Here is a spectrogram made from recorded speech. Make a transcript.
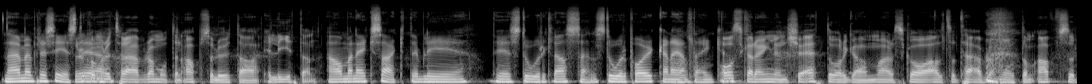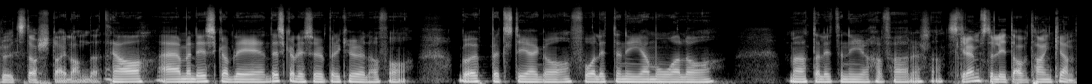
nej men precis. Så nu det- kommer du tävla mot den absoluta eliten. Ja men exakt, det blir, det är storklassen, storpojkarna helt enkelt. Oskar Englund, 21 år gammal, ska alltså tävla mot de absolut största i landet. Ja, nej, men det ska, bli, det ska bli superkul att få gå upp ett steg och få lite nya mål och möta lite nya chaufförer. Så att, Skräms du lite av tanken?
